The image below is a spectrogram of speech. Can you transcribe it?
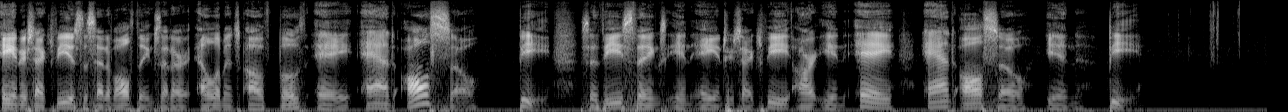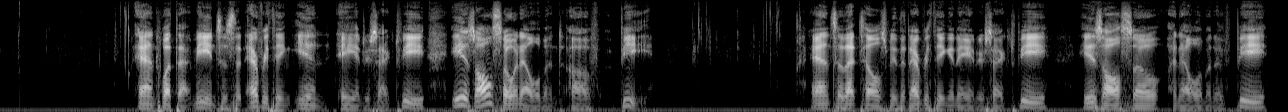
A intersect B is the set of all things that are elements of both A and also B. So these things in A intersect B are in A and also in B. And what that means is that everything in A intersect B is also an element of B. And so that tells me that everything in A intersect B is also an element of B,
